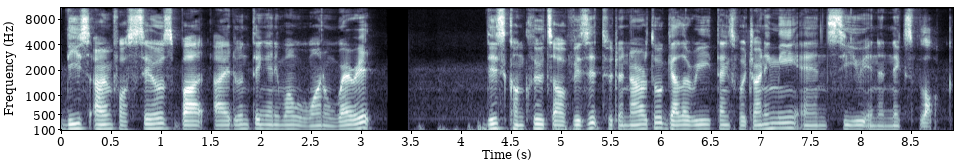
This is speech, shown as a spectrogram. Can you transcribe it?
These aren't for sales, but I don't think anyone will want to wear it. This concludes our visit to the Naruto gallery. Thanks for joining me and see you in the next vlog.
